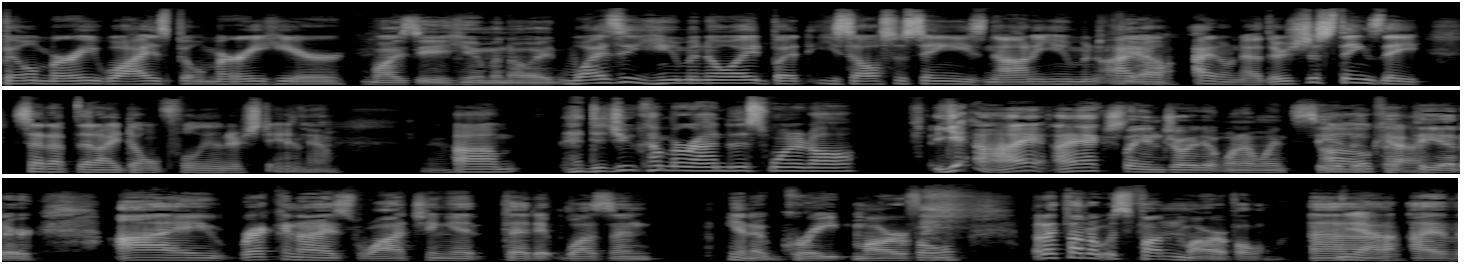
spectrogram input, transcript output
Bill Murray, why is Bill Murray here? Why is he a humanoid? why is he humanoid but he's also saying he's not a human i Yeah. don't i don't know there's just things they set up that i don't fully understand Yeah. um did you come around to this one at all Yeah, I, I actually enjoyed it when I went to see it Oh, at the theater. I recognized watching it that it wasn't, you know, great Marvel, but I thought it was fun Marvel. Uh, Yeah. I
